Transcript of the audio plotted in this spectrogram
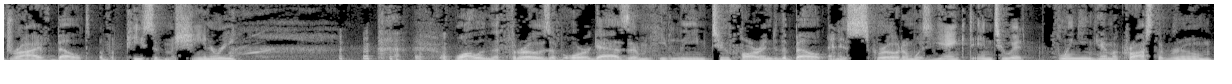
drive belt of a piece of machinery. While in the throes of orgasm, he leaned too far into the belt and his scrotum was yanked into it, flinging him across the room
